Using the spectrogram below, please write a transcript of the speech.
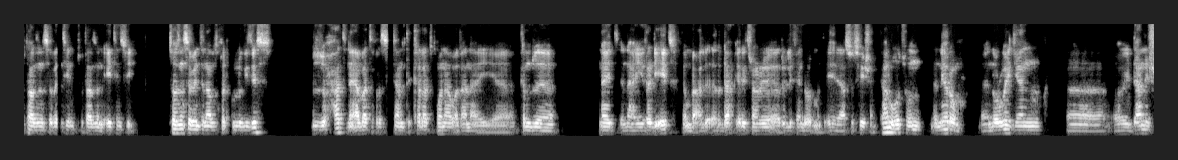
2017 2018 ሲ 2017 ኣብ ዝኸድኩሉ ግዜስ ብዙሓት ናይ ኣብያተ ክርስትያን ትካላት ኮና ዋላ ናይ ከም ናይ ረድኤት ከም በዓል ርዳ ኤሪትራ ሪሊፍ ኤንድ ደቨሎፕመንት ኣሶሲዬሽን ካልኦት እውን ነይሮም ኖርዌጅን ወይ ዳኒሽ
